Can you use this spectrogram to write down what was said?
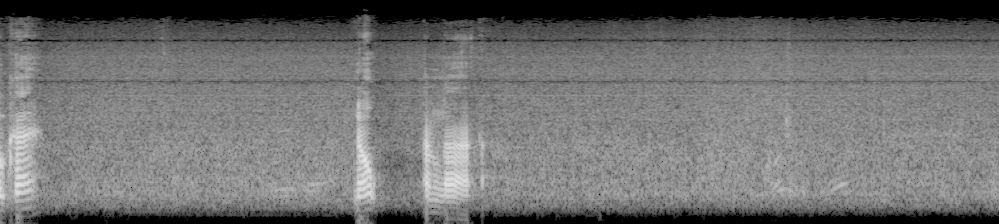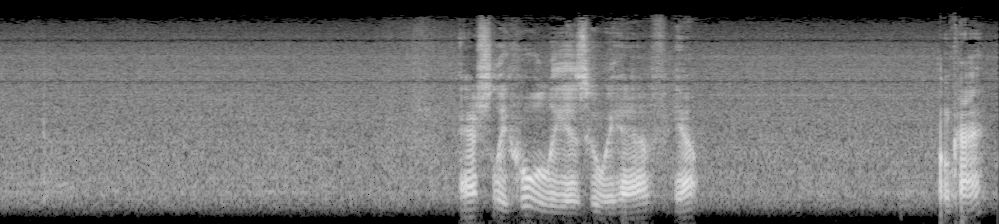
okay. Nope, I'm not. Ashley Hooley is who we have. Yep. Okay.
